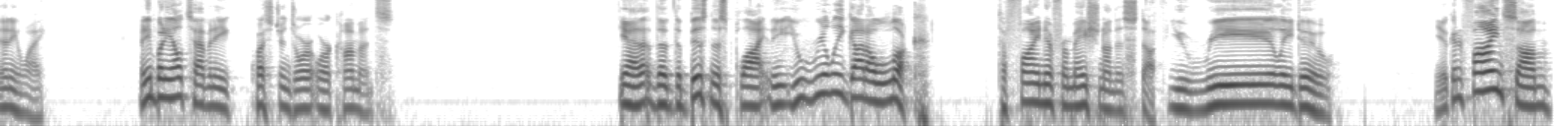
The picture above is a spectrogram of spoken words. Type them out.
Anyway, anybody else have any questions or, or comments? Yeah, the, the business plot, you really got to look to find information on this stuff. You really do. You can find some,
